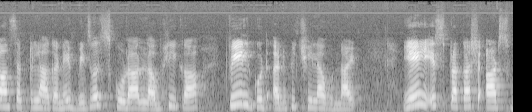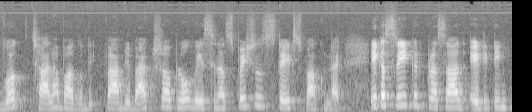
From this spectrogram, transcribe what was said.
కాన్సెప్ట్ లాగానే విజువల్స్ కూడా లవ్లీగా ఫీల్ గుడ్ అనిపించేలా ఉన్నాయి. ఏఎస్ ప్రకాష్ ఆర్ట్స్ వర్క్ చాలా బాగుంది. ఫ్యామిలీ బ్యాక్ షాప్లో వేసిన స్పెషల్ స్టేట్స్ బాగున్నాయి. ఇక Srikar Prasad editing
